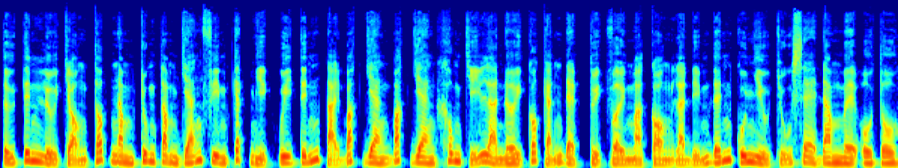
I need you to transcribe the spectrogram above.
Tự tin lựa chọn top 5 trung tâm dán phim cách nhiệt uy tín tại Bắc Giang. Bắc Giang không chỉ là nơi có cảnh đẹp tuyệt vời mà còn là điểm đến của nhiều chủ xe đam mê ô tô.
